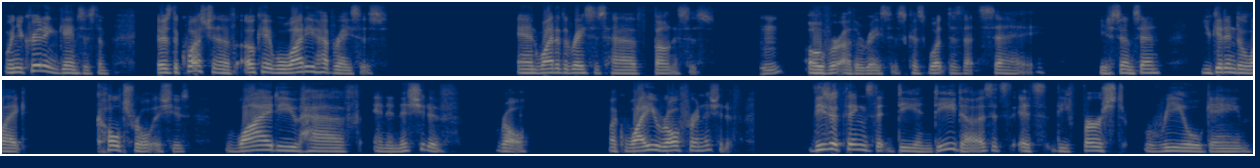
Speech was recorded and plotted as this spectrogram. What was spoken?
when you're creating a game system, there's the question of okay, well, why do you have races? And why do the races have bonuses Mhm. over other races? Because what does that say? You see what I'm saying? You get into like cultural issues. Why do you have an initiative roll? Like, why do you roll for initiative? These are things that D and D does. It's it's the first real game,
